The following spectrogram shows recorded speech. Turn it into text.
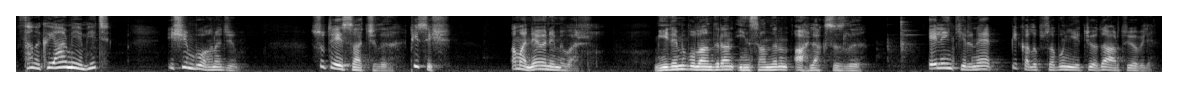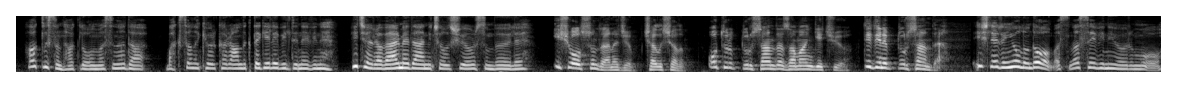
Sana kıyar mıyım hiç? İşim bu anacığım. Su tesisatçılığı. Pis iş. Ama ne önemi var? Midemi bulandıran insanların ahlaksızlığı. Elin kirine bir kalıp sabun yetiyor da artıyor bile. Haklısın haklı olmasına da baksana kör karanlıkta gelebildin evine. Hiç ara vermeden mi çalışıyorsun böyle? İş olsun da anacığım çalışalım. Oturup dursan da zaman geçiyor. Didinip dursan da. İşlerin yolunda olmasına seviniyorum oğul.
